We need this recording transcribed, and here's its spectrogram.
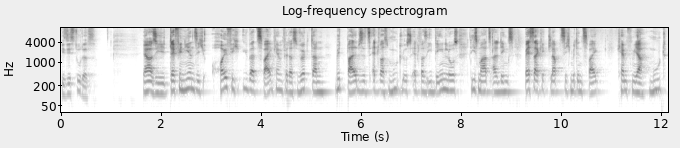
wie siehst du das? Ja, sie definieren sich häufig über Zweikämpfe. Das wirkt dann mit Ballbesitz etwas mutlos, etwas ideenlos. Diesmal hat es allerdings besser geklappt, sich mit den Zweikämpfen Kämpfen ja Mut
